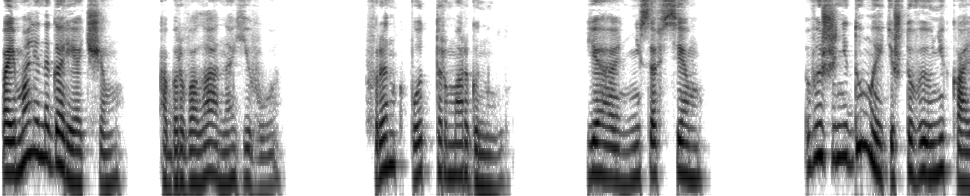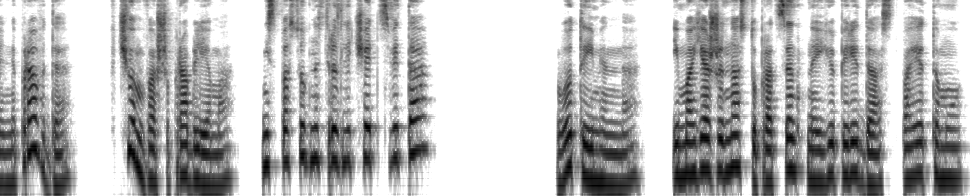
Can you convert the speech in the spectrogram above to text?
«Поймали на горячем», — оборвала она его. Фрэнк Поттер моргнул. «Я не совсем...» «Вы же не думаете, что вы уникальны, правда? В чем ваша проблема? Неспособность различать цвета?» «Вот именно. И моя жена стопроцентно ее передаст, поэтому...»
